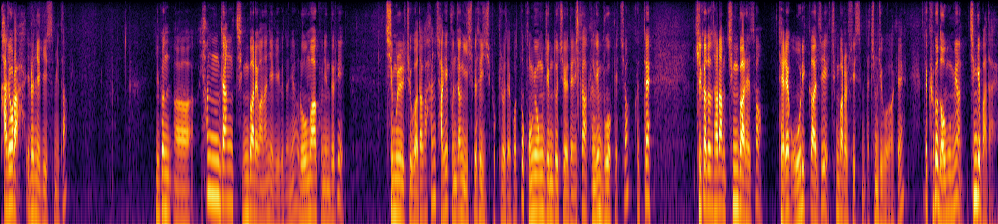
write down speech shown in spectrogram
가져라 이런 얘기 있습니다. 이건 어, 현장 징발에 관한 얘기거든요. 로마 군인들이 짐을 지고 가다가 한 자기 군장 20에서 25kg 되고 또 공용 짐도 지어야 되니까 굉장히 무겁겠죠. 그때 길 가던 사람 징발해서 대략 오리까지 징발할 수 있습니다. 짐 지고 가게. 근데 그거 넘으면 징계 받아요.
